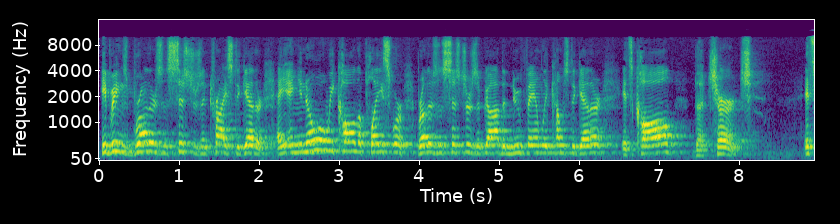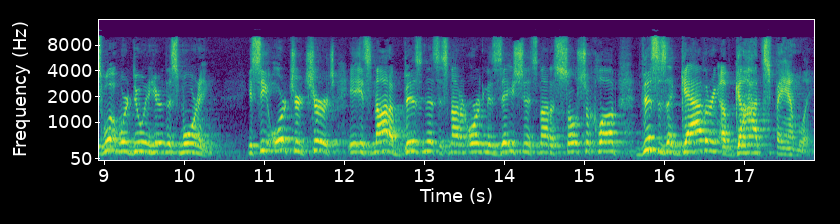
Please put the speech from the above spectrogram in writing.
He brings brothers and sisters in Christ together. And, and, you know what we call the place where brothers and sisters of God, the new family, comes together? It's called the church. It's what we're doing here this morning. You see, Orchard Church, it's not a business, it's not an organization, it's not a social club. This is a gathering of God's family.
